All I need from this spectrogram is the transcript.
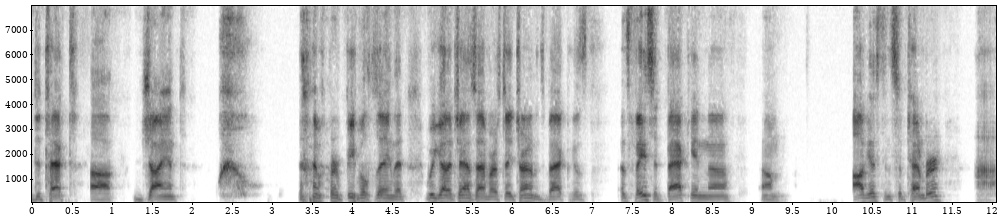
detect a giant for people saying that we got a chance to have our state tournaments back because let's face it, back in uh, um, August and September, uh,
